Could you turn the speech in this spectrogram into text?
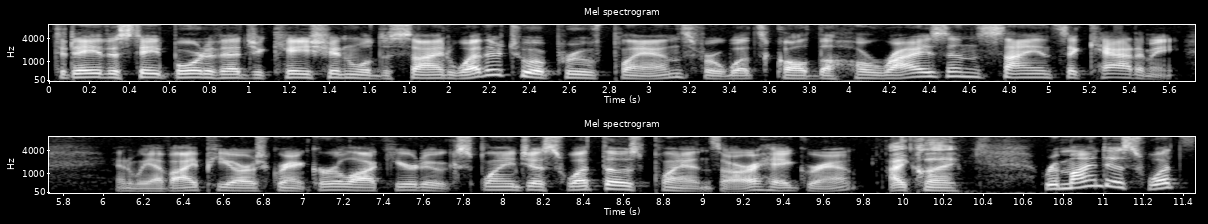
Today, the State Board of Education will decide whether to approve plans for what's called the Horizon Science Academy. And we have IPR's Grant Gerlock here to explain just what those plans are. Hey, Grant. Hi, Clay. Remind us what's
